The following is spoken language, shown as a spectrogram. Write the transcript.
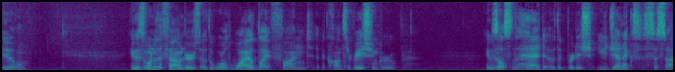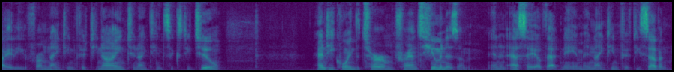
II. He was one of the founders of the World Wildlife Fund, a conservation group. He was also the head of the British Eugenics Society from 1959 to 1962, and he coined the term transhumanism in an essay of that name in 1957.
